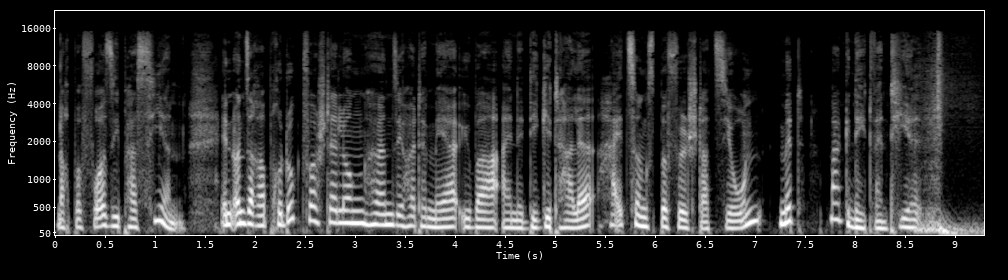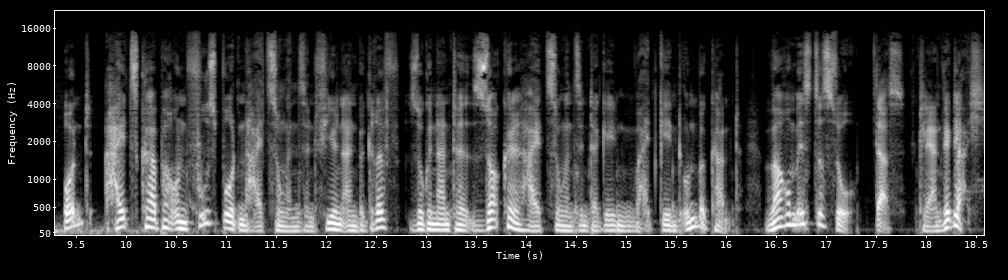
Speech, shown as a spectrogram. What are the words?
noch bevor sie passieren. In unserer Produktvorstellung hören Sie heute mehr über eine digitale Heizungsbefüllstation mit Magnetventil. Und Heizkörper und Fußbodenheizungen sind vielen ein Begriff. Sogenannte Sockelheizungen sind dagegen weitgehend unbekannt. Warum ist es so? Das klären wir gleich.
